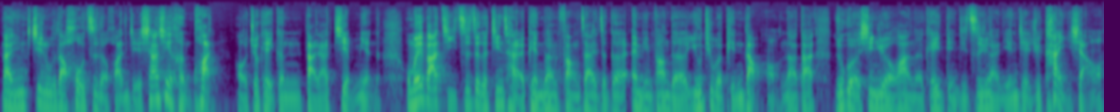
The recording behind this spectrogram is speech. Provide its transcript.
那已经进入到后置的环节，相信很快哦就可以跟大家见面了。我们也把几支这个精彩的片段放在这个 M 平方的 YouTube 频道哦，那大家如果有兴趣的话呢，可以点击资讯栏连接去看一下哦。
